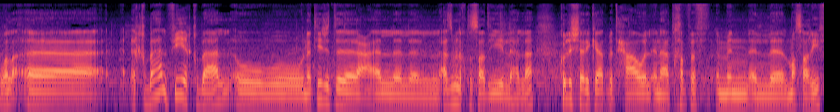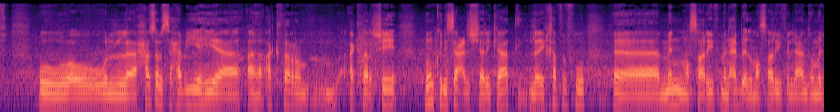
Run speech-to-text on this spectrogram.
والله آه، إقبال في إقبال ونتيجة الأزمة الاقتصادية اللي هلأ كل الشركات بتحاول إنها تخفف من المصاريف والحوسبه السحابية هي أكثر أكثر شيء ممكن يساعد الشركات ليخففوا آه، من مصاريف من عبء المصاريف اللي عندهم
